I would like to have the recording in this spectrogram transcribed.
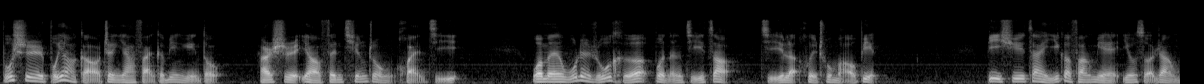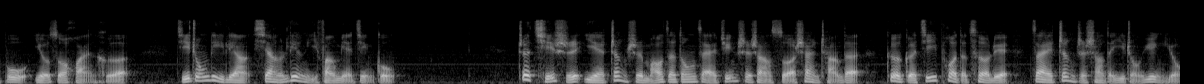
不是不要搞镇压反革命运动，而是要分轻重缓急。我们无论如何不能急躁，急了会出毛病。必须在一个方面有所让步，有所缓和，集中力量向另一方面进攻。这其实也正是毛泽东在军事上所擅长的各个击破的策略，在政治上的一种运用。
